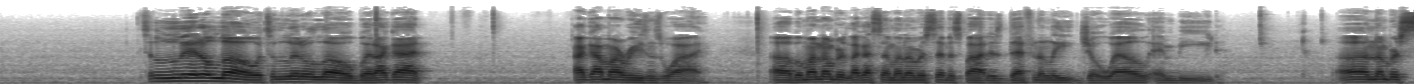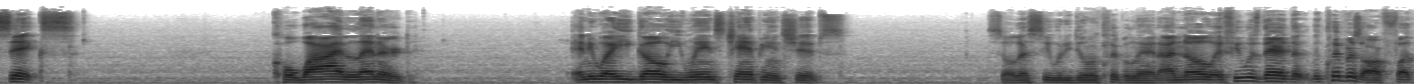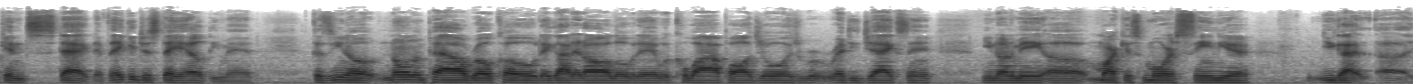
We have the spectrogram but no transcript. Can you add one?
It's a little low. It's a little low, but I got I got my reasons why. Uh, but my number, like I said, my number seven spot is definitely Joel Embiid. Uh, number six, Kawhi Leonard. Anywhere he go, he wins championships. So let's see what he do in Clipperland. I know if he was there, the, the Clippers are fucking stacked. If they could just stay healthy, man. Because, you know, Norman Powell, Rocco, they got it all over there with Kawhi, Paul George, R- Reggie Jackson, you know what I mean? Uh, Marcus Morris Sr. You got, uh,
